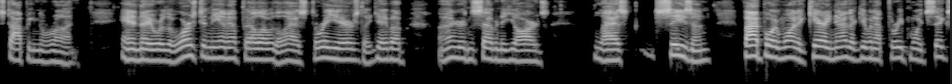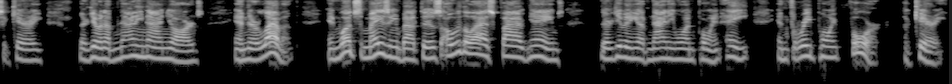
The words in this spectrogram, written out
stopping the run. And they were the worst in the NFL over the last three years. They gave up 170 yards last season, 5.1 a carry. Now they're giving up 3.6 a carry. They're giving up 99 yards, and they're 11th. And what's amazing about this, over the last five games, they're giving up 91.8 and 3.4 a carry.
